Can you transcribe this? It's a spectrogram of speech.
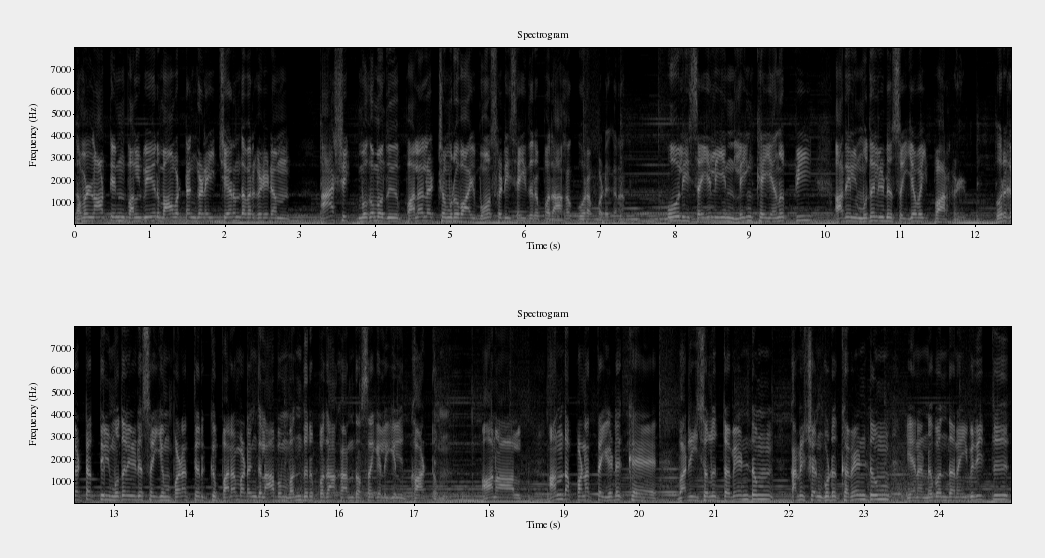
தமிழ்நாட்டின் பல்வேறு மாவட்டங்களைச் சேர்ந்தவர்களிடம் ஆஷிக் முகமது பல லட்சம் ரூபாய் மோசடி செய்திருப்பதாக கூறப்படுகிறது. போலி செயலியின் லிங்கை அனுப்பி அதில் முதலீடு செய்ய வைப்பார்கள். ஒரு கட்டத்தில் முதலீடு செய்யும் பணத்திற்கு பல மடங்கு லாபம் வந்திருப்பதாக அந்த செயலியில் காட்டும். ஆனால் அந்த பணத்தை எடுக்க வரி செலுத்த வேண்டும் கமிஷன் கொடுக்க வேண்டும் என நிபந்தனை விதித்து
